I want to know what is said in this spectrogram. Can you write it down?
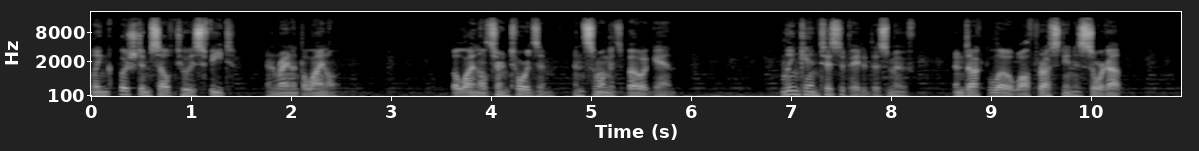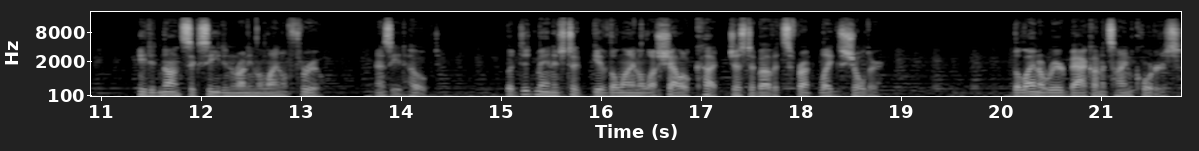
Link pushed himself to his feet and ran at the Lynel. The Lynel turned towards him and swung its bow again. Link anticipated this move and ducked low while thrusting his sword up. He did not succeed in running the Lynel through, as he had hoped, but did manage to give the Lynel a shallow cut just above its front leg's shoulder. The Lynel reared back on its hind quarters,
